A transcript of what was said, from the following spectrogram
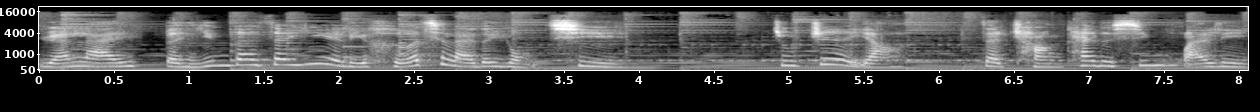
原来本应该在夜里合起来的勇气，就这样在敞开的心怀里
